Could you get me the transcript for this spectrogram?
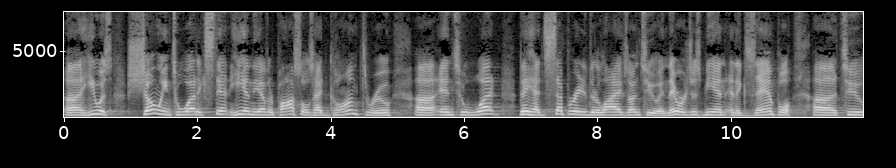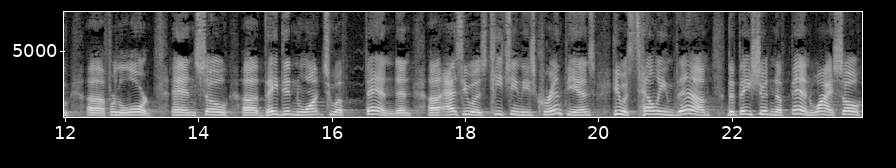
uh, he was showing to what extent he and the other apostles had gone through uh, and to what they had separated their lives unto and they were just being an example uh, to uh, for the lord and so uh, they didn't want to offend. And uh, as he was teaching these Corinthians, he was telling them that they shouldn't offend. Why? So,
